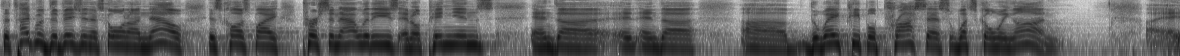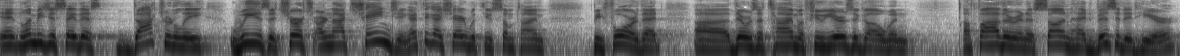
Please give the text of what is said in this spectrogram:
The type of division that's going on now is caused by personalities and opinions and, uh, and, and uh, uh, the way people process what's going on. Uh, and let me just say this doctrinally, we as a church are not changing. I think I shared with you sometime before that uh, there was a time a few years ago when a father and a son had visited here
